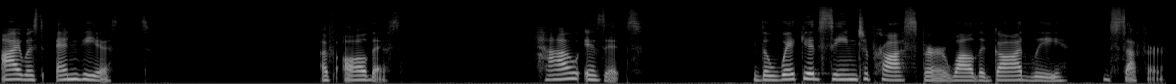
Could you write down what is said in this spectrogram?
I was envious of all this. How is it the wicked seem to prosper while the godly suffer?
